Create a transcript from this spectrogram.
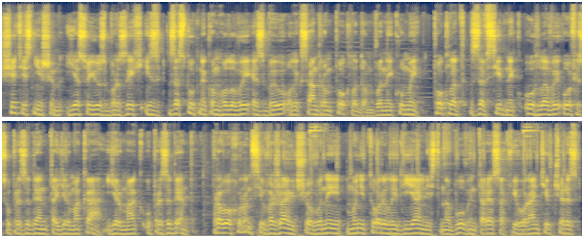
Ще тіснішим є союз борзих із заступником голови СБУ Олександром Покладом. Вони куми. Поклад завсідник у глави офісу президента Єрмака, Єрмак у президента. Правоохоронці вважають, що вони моніторили діяльність НАБУ в інтересах фігурантів через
